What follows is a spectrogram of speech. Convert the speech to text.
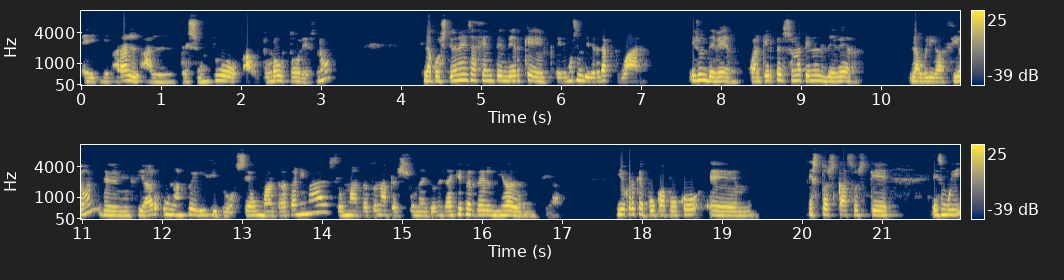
eh, llegar al, al, presunto autor o autores, ¿no? La cuestión es hacer entender que tenemos el deber de actuar. Es un deber. Cualquier persona tiene el deber la obligación de denunciar un acto ilícito, sea un maltrato animal, sea un maltrato a una persona. Entonces hay que perder el miedo de denunciar. Yo creo que poco a poco eh, estos casos que es muy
